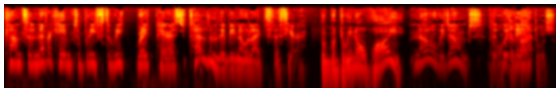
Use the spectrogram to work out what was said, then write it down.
council never came to brief the re- ratepayers to tell them there'd be no lights this year. But, but do we know why? No, we don't. They Th- won't we- get they back ha- to us.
